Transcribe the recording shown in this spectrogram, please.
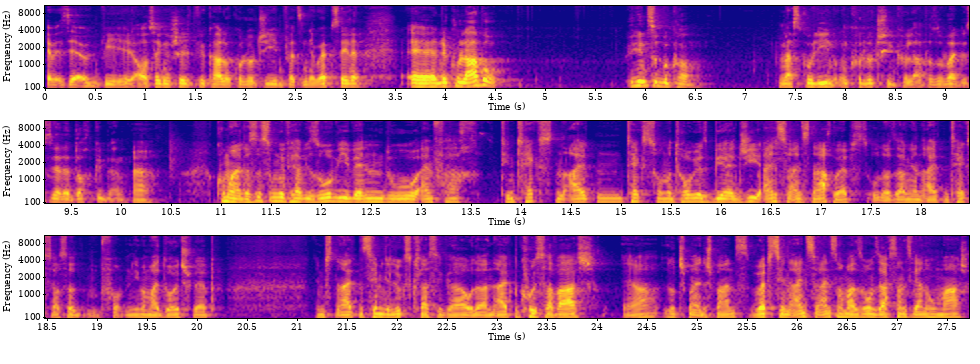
er ist ja irgendwie Aushängeschild für Carlo Colucci, jedenfalls in der Webszene, äh, eine Kollabo hinzubekommen. Maskulin und Colucci-Kollabo, soweit ist er dann doch gegangen. Ja. Guck mal, das ist ungefähr so, wie wenn du einfach den Text, einen alten Text von Notorious B.I.G. eins zu eins nachwebst oder sagen wir einen alten Text aus nehmen wir mal Deutschrap, nimmst einen alten Sam Deluxe Klassiker oder einen alten Cool Savage, ja, lutsch mal in den Schwanz, webst den eins zu eins nochmal so und sagst dann, es wäre eine Hommage.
